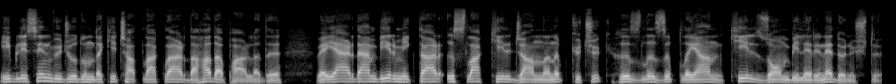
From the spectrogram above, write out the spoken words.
iblisin vücudundaki çatlaklar daha da parladı ve yerden bir miktar ıslak kil canlanıp küçük, hızlı zıplayan kil zombilerine dönüştü.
